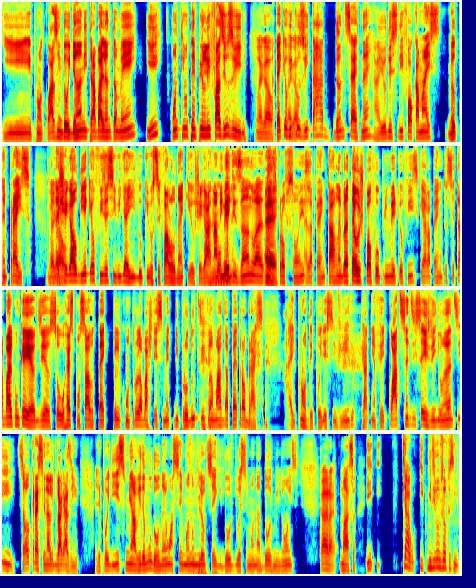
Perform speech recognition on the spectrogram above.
E pronto, quase endoidando e trabalhando também. E quando tinha um tempinho livre, fazia os vídeos. Legal. Até que eu vi legal, que os vídeos estavam dando certo, né? Aí eu decidi focar mais meu tempo pra isso. Até legal. chegar o dia que eu fiz esse vídeo aí do que você falou, né? Que eu chegava na menina. Gourmetizando a- É. as profissões. Aí ela perguntava, lembro até hoje qual foi o primeiro que eu fiz, que ela perguntou, você trabalha com o quê? Eu dizia, eu sou o responsável técnico pelo controle e abastecimento de produtos inflamáveis da Petrobras. Aí pronto, depois desse vídeo, já tinha feito 406 vídeos antes e só crescendo ali devagarzinho. Aí depois disso, minha vida mudou, né? Uma semana, um milhão de seguidores, duas semanas, dois milhões. Cara, massa. E, e Tiago, e me diga uma coisa assim.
